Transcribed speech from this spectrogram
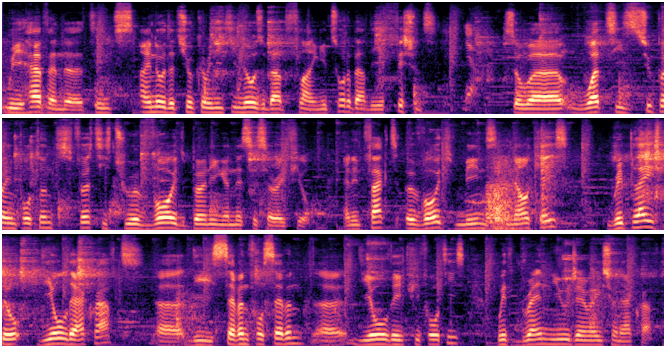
we have, and uh, things I know that your community knows about flying, it's all about the efficiency. Yeah. So, uh, what is super important first is to avoid burning unnecessary fuel. And in fact, avoid means, in our case, replace the, the old aircraft, uh, the 747, uh, the old A340s, with brand new generation aircraft.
